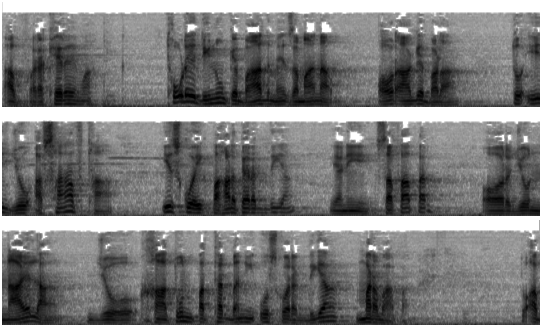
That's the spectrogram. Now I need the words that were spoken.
اب رکھے رہے وہاں۔ تھوڑے دنوں کے بعد میں زمانہ اور آگے بڑھا تو یہ جو اصاف تھا، اس کو ایک پہاڑ پہ رکھ دیا یعنی صفا پر، اور جو نائلہ، جو خاتون پتھر بنی، اس کو رکھ دیا مروا پر۔ تو اب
